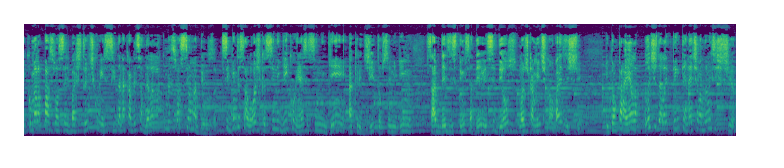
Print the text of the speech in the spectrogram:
E como ela passou a ser bastante conhecida, na cabeça dela, ela começou a ser uma deusa. Seguindo essa lógica, se ninguém conhece, se ninguém acredita ou se ninguém sabe da existência dele, esse Deus, logicamente, não vai existir. Então, para ela, antes dela ter internet, ela não existia.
